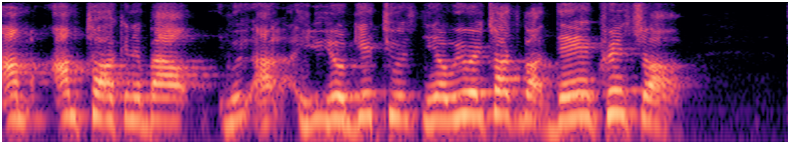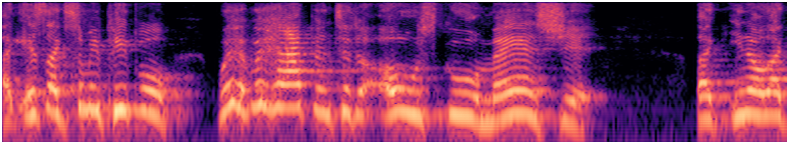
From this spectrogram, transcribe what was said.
I'm I'm talking about uh, you'll get to it. You know, we already talked about Dan Crenshaw. Like it's like so many people. What, what happened to the old school man shit? Like you know, like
